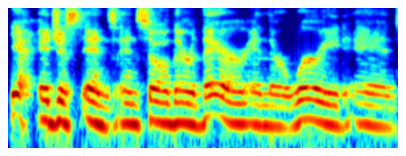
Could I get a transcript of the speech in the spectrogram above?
yeah it just ends. And so they're there and they're worried and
